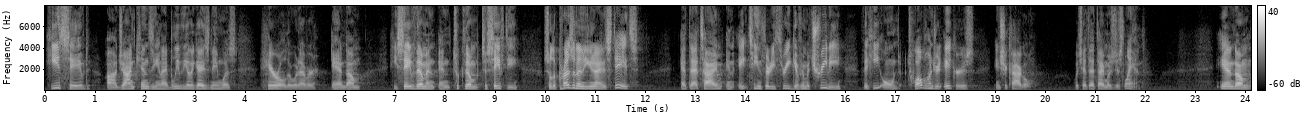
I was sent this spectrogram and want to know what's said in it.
He saved uh, John Kinzie, and I believe the other guy's name was Harold or whatever. And um, he saved them and, and took them to safety. So the president of the United States at that time in 1833 gave him a treaty that he owned 1,200 acres in Chicago, which at that time was just land. And um,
